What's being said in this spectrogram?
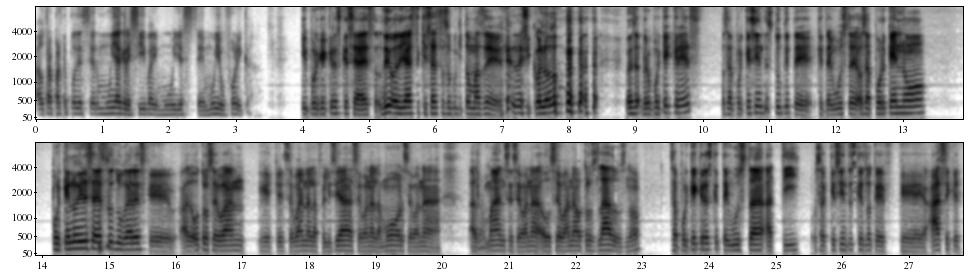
a otra parte puede ser muy agresiva y muy, este, muy eufórica. ¿Y por qué crees que sea esto? Digo, ya este, quizás esto es un poquito más de, psicólogo. pero ¿por qué crees? O sea, ¿por qué sientes tú que te, que te guste? O sea, ¿por qué no? ¿Por qué no irse a estos lugares que otros se van, que, se van a la felicidad, se van al amor, se van a, al romance, se van a, o se van a otros lados, ¿no? O sea, ¿por qué crees que te gusta a ti? O sea, ¿qué sientes que es lo que, que hace que,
